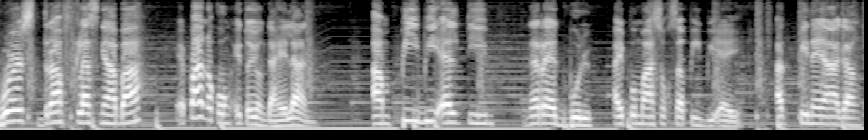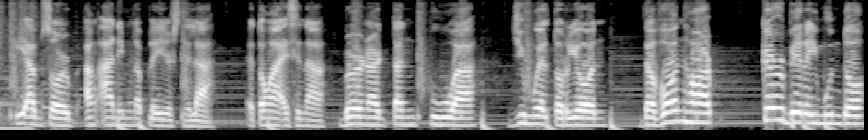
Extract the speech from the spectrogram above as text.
Worst draft class nga ba? E paano kung ito yung dahilan? Ang PBL team na Red Bull ay pumasok sa PBA at pinayagang i-absorb ang anim na players nila. Ito nga ay sina Bernard Tanpua, Jimuel Torion, Davon Harp, Kirby Raimundo,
